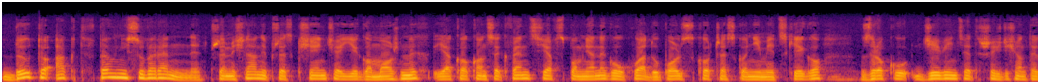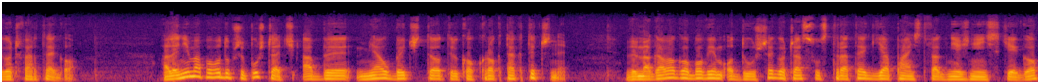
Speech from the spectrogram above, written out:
Był to akt w pełni suwerenny, przemyślany przez księcia i jego możnych jako konsekwencja wspomnianego układu polsko-czesko-niemieckiego z roku 964. Ale nie ma powodu przypuszczać, aby miał być to tylko krok taktyczny. Wymagała go bowiem od dłuższego czasu strategia państwa gnieźnieńskiego,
